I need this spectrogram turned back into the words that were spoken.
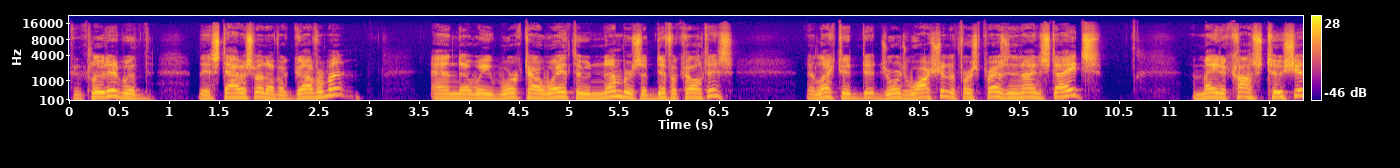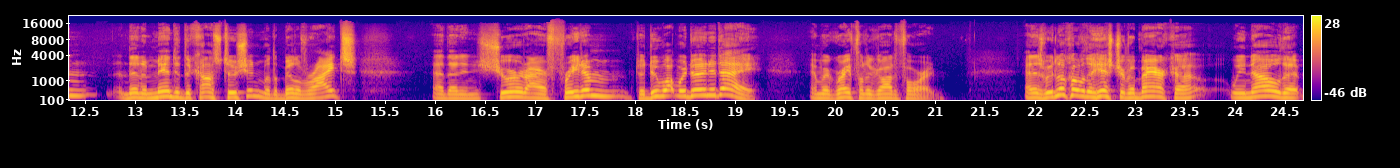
concluded with the establishment of a government, and uh, we worked our way through numbers of difficulties. Elected George Washington, the first president of the United States, made a constitution, and then amended the Constitution with a Bill of Rights uh, that ensured our freedom to do what we're doing today, and we're grateful to God for it. And as we look over the history of America, we know that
